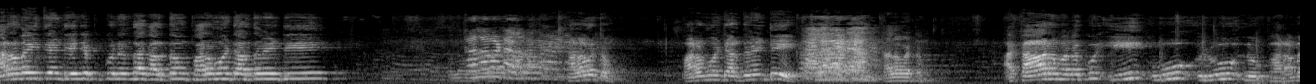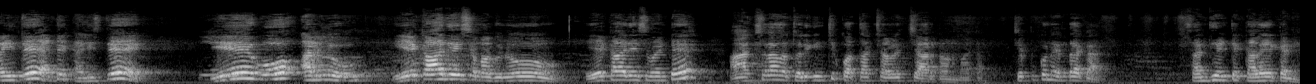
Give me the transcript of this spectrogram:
పరమైతే అంటే ఏం చెప్పుకుని ఇందాక అర్థం? పరము అంటే అర్థం ఏంటి? కలవటం. పరము అంటే అర్థం ఏంటి? కలవటం. అకారమునకు ఈ ఊ రు పరమైతే అంటే కలిస్తే ఏ ఓ అర్లు ఏకాదేశమగును. ఏకాదేశం అంటే ఆ అక్షరాలను తొలగించి కొత్త అక్షరాలు చేరటం అనమాట చెప్పుకున్న ఇందాక. సంధి అంటే కలయికని.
